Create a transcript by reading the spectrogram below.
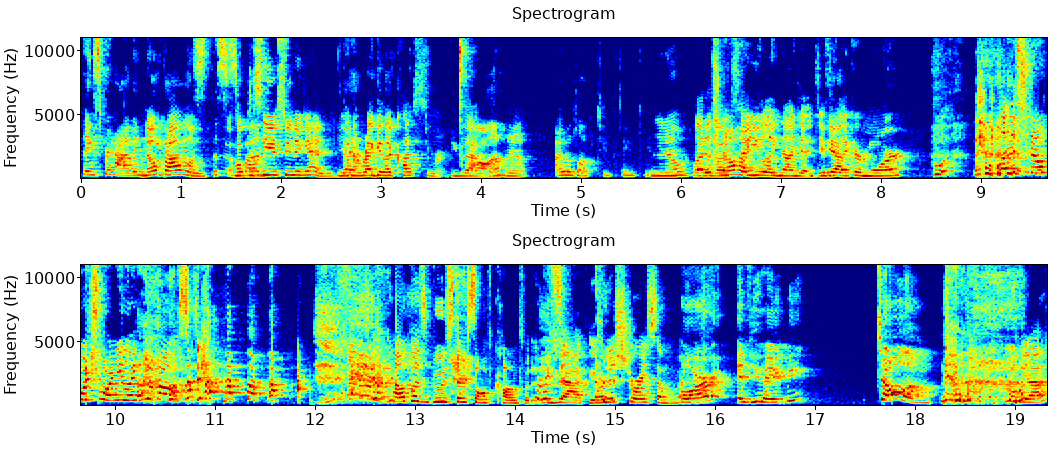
Thanks for having no me. guys. problem. This is Hope fun. to see you soon again. Become Yeah. a regular customer. Exactly. Aw. Yeah. I would love to. Thank you. You know, Let us know how you like Nadia. If Yeah. you like her more, who, let us know which one you like the most. help us boost our self confidence. exactly, or destroy someone. Or if you hate me, tell them. yeah,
